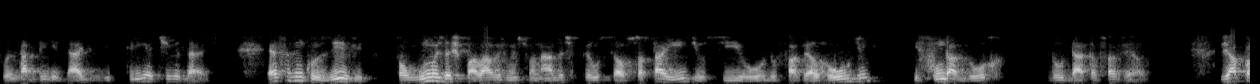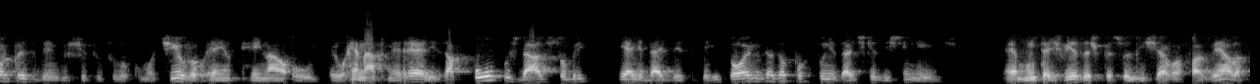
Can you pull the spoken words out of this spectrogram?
suas habilidades e criatividade. Essas, inclusive, são algumas das palavras mencionadas pelo Celso Ataíde, o CEO do Favela Holding e fundador do Data Favela. Já para o presidente do Instituto Locomotiva, o Renato Meirelles, há poucos dados sobre a realidade desse território e das oportunidades que existem neles. É, muitas vezes as pessoas enxergam a favela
